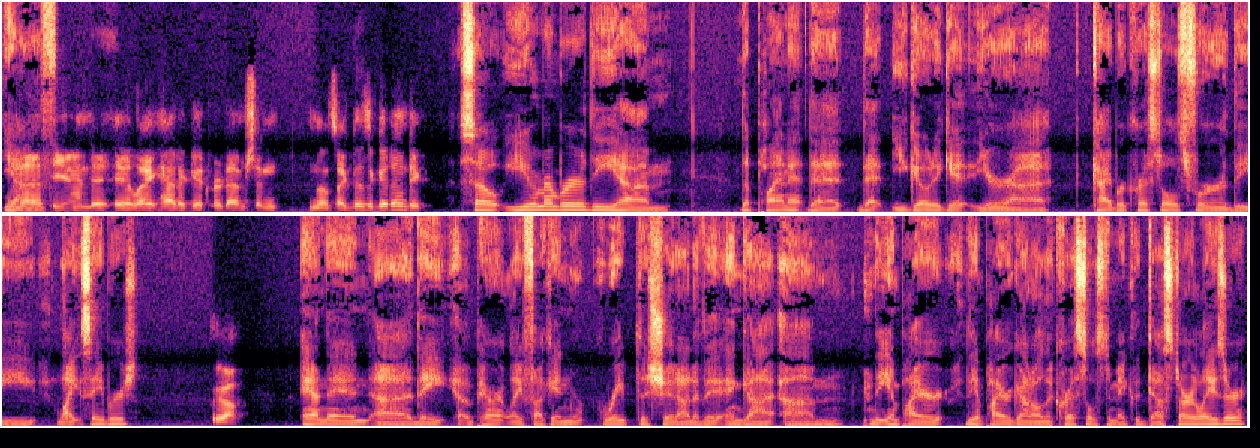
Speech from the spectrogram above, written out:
Yeah. And then at the end, it, it like had a good redemption. And I was like, "This is a good ending." So you remember the um, the planet that that you go to get your uh, kyber crystals for the lightsabers? Yeah, and then uh, they apparently fucking raped the shit out of it and got um, the empire. The empire got all the crystals to make the Death Star laser.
